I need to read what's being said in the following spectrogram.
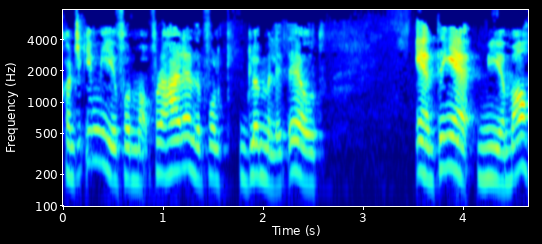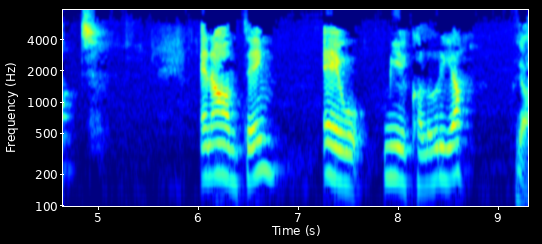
kanskje ikke mye for mat, for det her er det folk glemmer litt, er jo at en ting er mye mat. En annen ting er jo mye kalorier. Ja.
